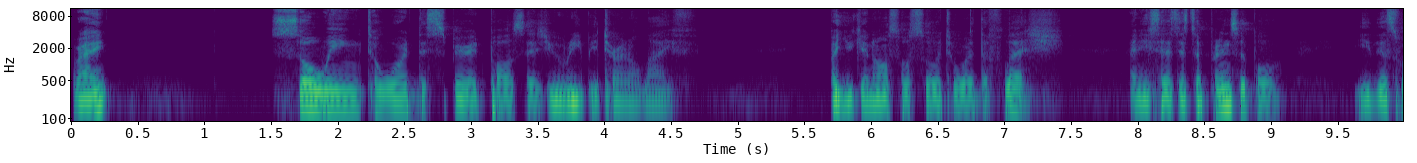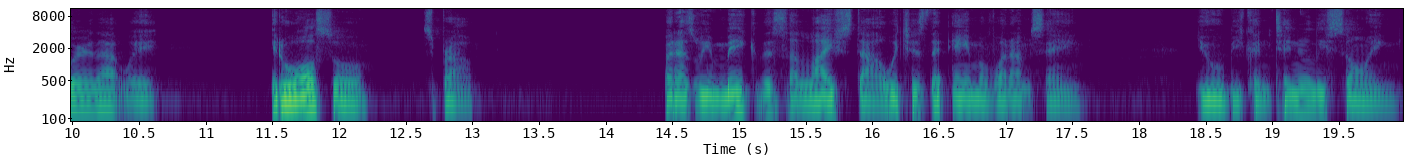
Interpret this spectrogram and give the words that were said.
right? Sowing toward the spirit, Paul says you reap eternal life. But you can also sow toward the flesh. And he says it's a principle, either this way or that way, it will also sprout. But as we make this a lifestyle, which is the aim of what I'm saying, you will be continually sowing,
